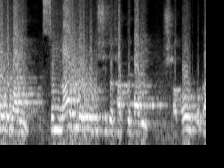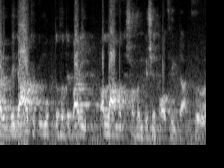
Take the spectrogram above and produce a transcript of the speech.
হতে পারি। সুন্নাহর উপরে প্রতিষ্ঠিত থাকতে পারি সকল প্রকার বেদা থেকে মুক্ত হতে পারি আল্লাহ আমাদের সকলকে সে তৌফিক দান করুন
